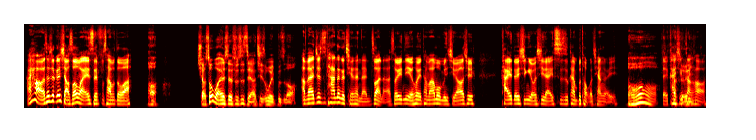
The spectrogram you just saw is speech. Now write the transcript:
还好啊，这就跟小时候玩 SF 差不多啊。哦。小时候玩 SF 是怎样，其实我也不知道。啊，不然就是他那个钱很难赚啊，所以你也会他妈莫名其妙去开一堆新游戏来试试看不同的枪而已。哦，对，那开新账。号。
